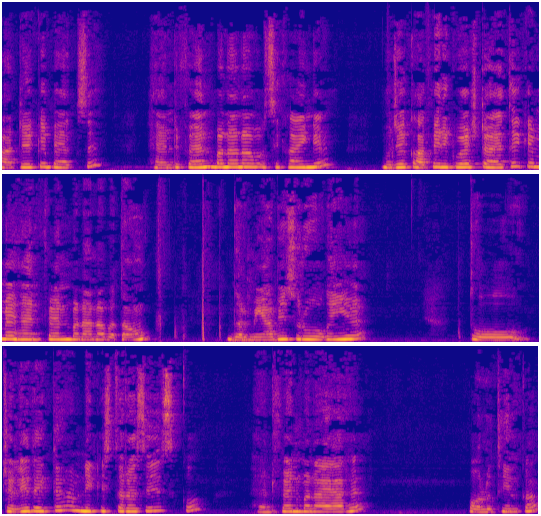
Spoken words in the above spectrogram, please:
आटे के बैग से हैंड फ़ैन बनाना सिखाएँगे। मुझे काफ़ी रिक्वेस्ट आए थे कि मैं हैंड फ़ैन बनाना बताऊँ। गर्मियाँ भी शुरू हो गई हैं। तो चलिए देखते हैं हमने किस तरह से इसको हैंड फ़ैन बनाया है। पॉलिथीन का।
